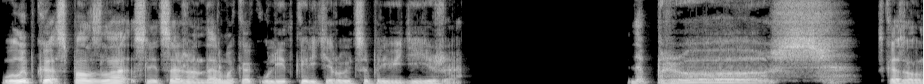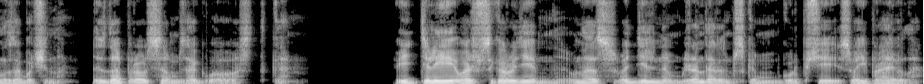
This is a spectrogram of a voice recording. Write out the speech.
Улыбка сползла с лица жандарма, как улитка ретируется при виде ежа. — Допрос, — сказал он озабоченно. — С допросом загвоздка. Видите ли, ваше высокородие, у нас в отдельном жандармском корпусе свои правила.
